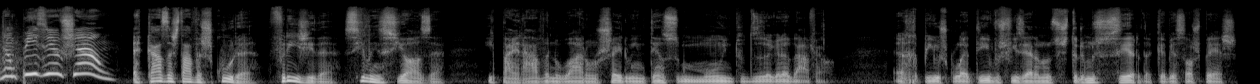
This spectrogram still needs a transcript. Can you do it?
Não pisem o chão. A casa estava escura, frígida, silenciosa e pairava no ar um cheiro intenso muito desagradável. Arrepios coletivos fizeram-nos estremecer da cabeça aos pés.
